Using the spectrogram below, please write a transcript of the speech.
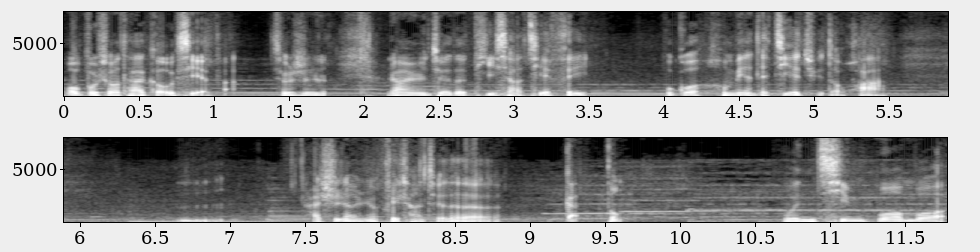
我不说他狗血吧，就是让人觉得啼笑皆非。不过后面的结局的话，嗯，还是让人非常觉得感动，温情脉脉，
